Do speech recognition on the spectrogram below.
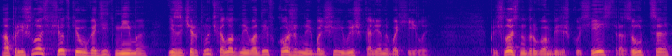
а пришлось все-таки угодить мимо и зачерпнуть холодной воды в кожаные большие выше колена бахилы. Пришлось на другом бережку сесть, разуться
